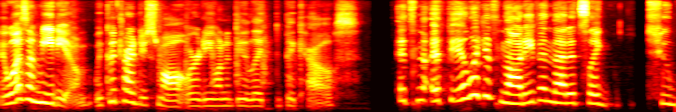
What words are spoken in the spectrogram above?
It was a medium. We could try to do small, or do you want to do like the big house? It's not. I feel like it's not even that it's like too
